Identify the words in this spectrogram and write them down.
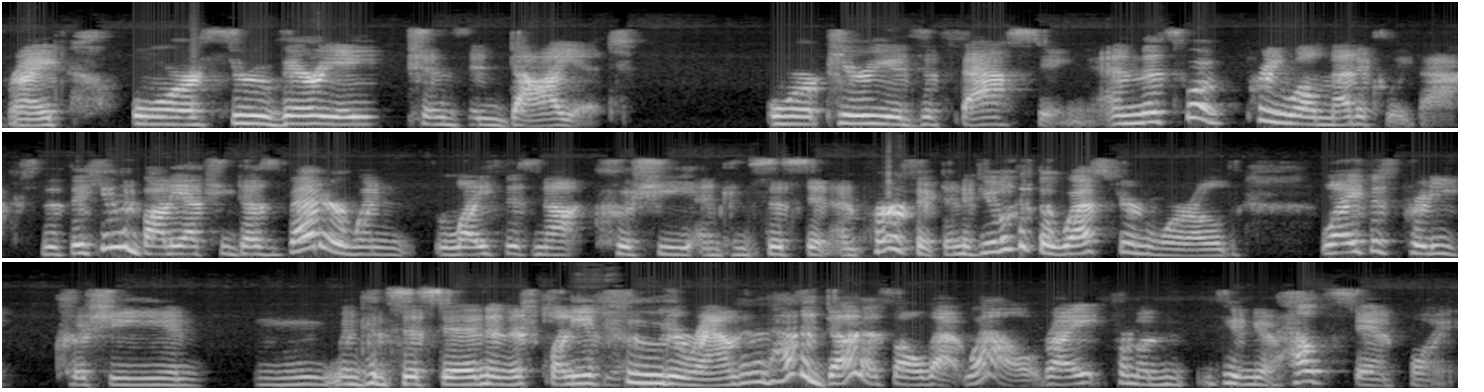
right? Or through variations in diet or periods of fasting. And that's what pretty well medically backed that the human body actually does better when life is not cushy and consistent and perfect. And if you look at the Western world, life is pretty cushy and, and consistent, and there's plenty of food around, and it hasn't done us all that well, right, from a you know, health standpoint.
